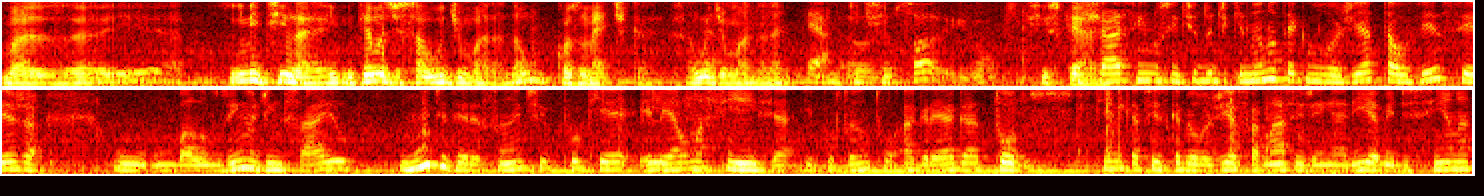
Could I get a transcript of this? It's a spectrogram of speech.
mas uh, em medicina, em, em, termos de saúde humana, não cosmética, saúde certo. humana, né? É, o que, que se, só eu que, que se espera? fechar assim no sentido de que nanotecnologia talvez seja um, um balãozinho de ensaio muito interessante porque ele é uma ciência e, portanto, agrega todos. Química, física, biologia, farmácia, engenharia, medicina,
